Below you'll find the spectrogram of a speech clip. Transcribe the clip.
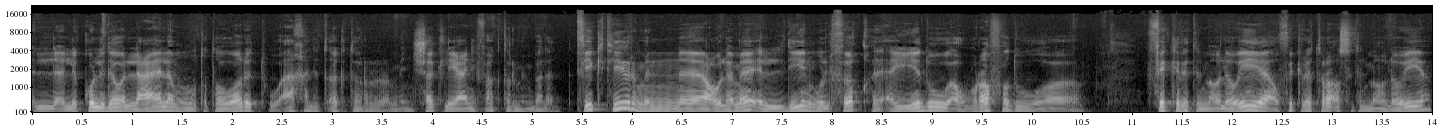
لكل دول العالم وتطورت واخدت أكتر من شكل يعني في أكتر من بلد. في كتير من علماء الدين والفقه أيدوا أو رفضوا فكرة المولوية أو فكرة رقصة المولوية.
